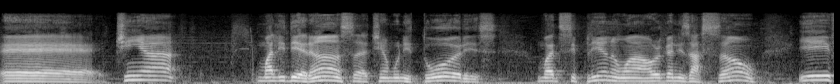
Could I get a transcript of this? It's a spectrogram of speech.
é, tinha uma liderança, tinha monitores, uma disciplina, uma organização. E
